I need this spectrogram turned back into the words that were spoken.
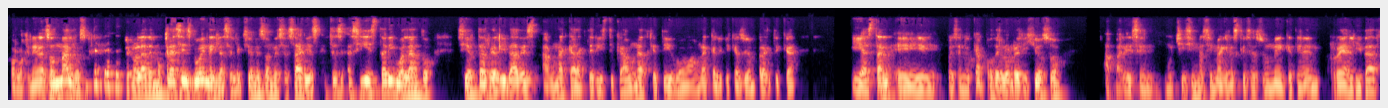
por lo general, son malos, pero la democracia es buena y las elecciones son necesarias. Entonces, así estar igualando ciertas realidades a una característica, a un adjetivo, a una calificación práctica, y hasta, eh, pues en el campo de lo religioso, aparecen muchísimas imágenes que se asumen que tienen realidad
